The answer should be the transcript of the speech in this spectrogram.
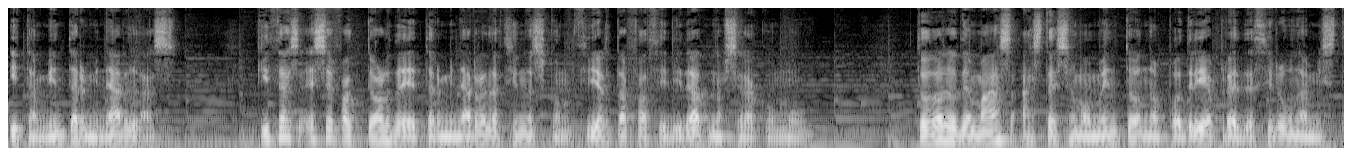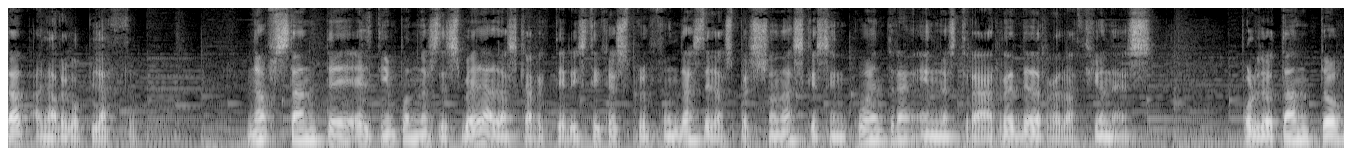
y también terminarlas. Quizás ese factor de terminar relaciones con cierta facilidad no será común. Todo lo demás hasta ese momento no podría predecir una amistad a largo plazo. No obstante, el tiempo nos desvela las características profundas de las personas que se encuentran en nuestra red de relaciones. Por lo tanto,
